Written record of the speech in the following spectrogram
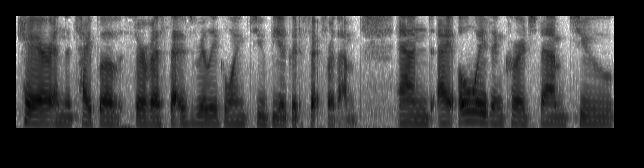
care and the type of service that is really going to be a good fit for them. And I always encourage them to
